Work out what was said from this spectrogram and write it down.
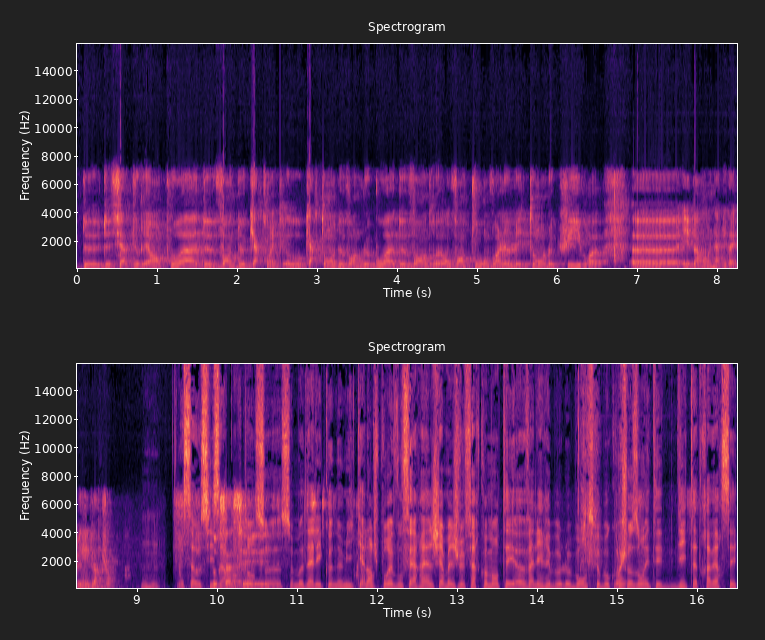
de, de, faire du réemploi, de vendre le carton au carton, de vendre le bois, de vendre, on vend tout, on vend le laiton, le cuivre, euh, et ben on arrive à gagner de l'argent. Et ça aussi, c'est important, ce, ce, modèle économique. Alors, je pourrais vous faire réagir, mais je vais faire commenter euh, Valérie Lebon, parce que beaucoup de choses ont été dites à travers ces,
